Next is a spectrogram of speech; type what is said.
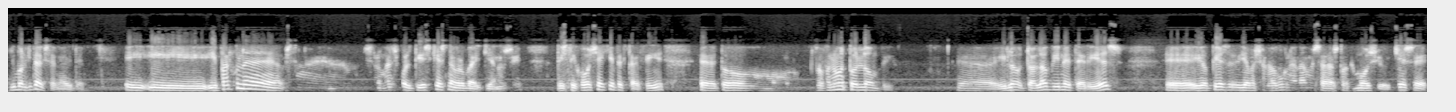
Λοιπόν, κοιτάξτε να δείτε. Οι, οι, υπάρχουν ε, στις ΗΠΑ και στην Ευρωπαϊκή Ένωση δυστυχώς έχει επεκταθεί ε, το, το φαινόμενο το λόμπι. Ε, το λόμπι είναι εταιρείες ε, οι οποίες διαμεσολαβούν ανάμεσα στο δημόσιο και σε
